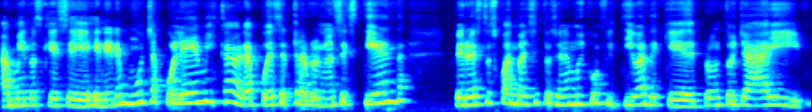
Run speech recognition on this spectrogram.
a, menos que se genere mucha polémica, ¿verdad? Puede ser que la reunión se extienda, pero esto es cuando hay situaciones muy conflictivas de que de pronto ya hay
